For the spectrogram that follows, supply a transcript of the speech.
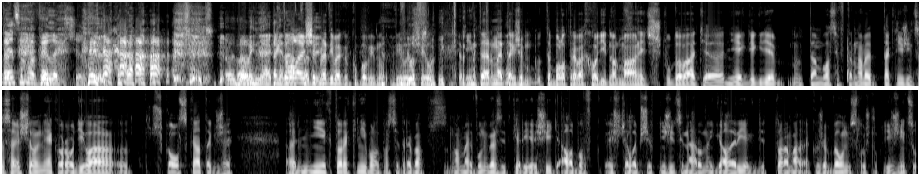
ja som ho vylepšil. Boli Tak to bolo nápady. ešte predtým, ako Kupo vym- vylúčil internet, takže to bolo treba chodiť normálne, študovať e, niekde, kde tam vlastne v Trnave tá knižnica sa ešte len nejako rodila, e, školská, takže e, niektoré knihy bolo proste treba normálne v univerzitke riešiť, alebo v, ešte lepšie v knižnici Národnej galérie, kde, ktorá má akože veľmi slušnú knižnicu.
